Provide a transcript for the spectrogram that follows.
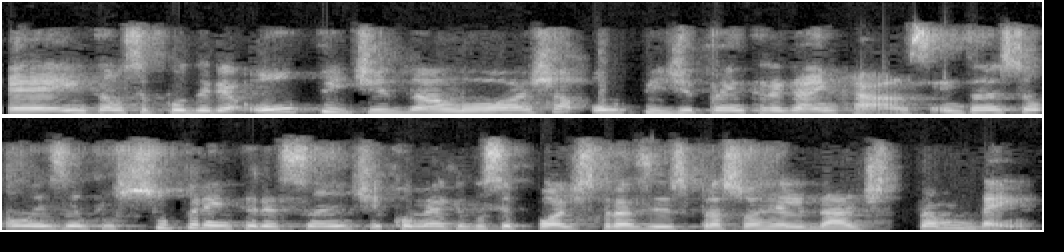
É, então você poderia ou pedir na loja ou pedir para entregar em casa. Então esse é um exemplo super interessante e como é que você pode trazer isso para a sua realidade também.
